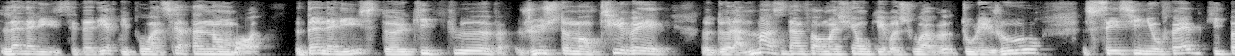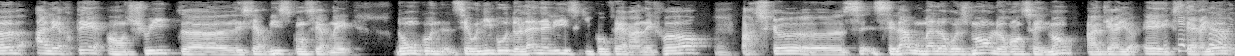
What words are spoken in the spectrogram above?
l'analyse. C'est-à-dire qu'il faut un certain nombre d'analystes qui peuvent justement tirer de la masse d'informations qu'ils reçoivent tous les jours ces signaux faibles qui peuvent alerter ensuite euh, les services concernés. Donc c'est au niveau de l'analyse qu'il faut faire un effort mm. parce que euh, c'est là où malheureusement le renseignement intérieur et extérieur.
